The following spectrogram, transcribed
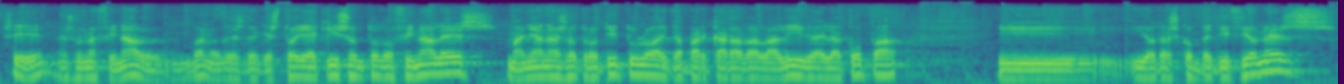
sí, es una final. Bueno, desde que estoy aquí son todo finales, mañana es otro título, hay que aparcar ahora la liga y la copa. Y, otras competiciones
